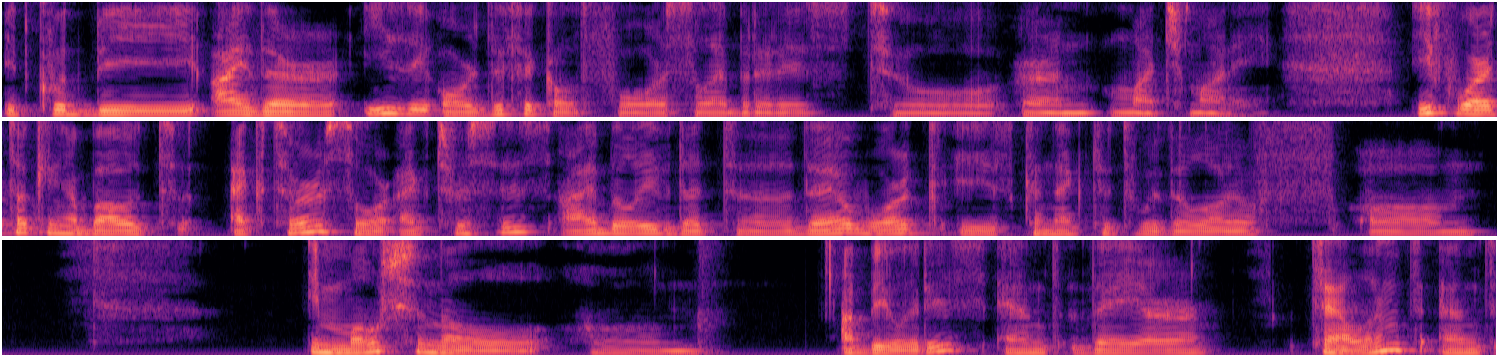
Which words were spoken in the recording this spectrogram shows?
it could be either easy or difficult for celebrities to earn much money. If we're talking about actors or actresses, I believe that uh, their work is connected with a lot of um, emotional um, abilities and their talent and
